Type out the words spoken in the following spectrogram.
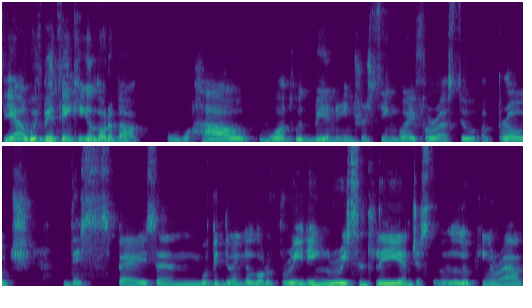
yeah, we've been thinking a lot about how what would be an interesting way for us to approach this space and we've been doing a lot of reading recently and just looking around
